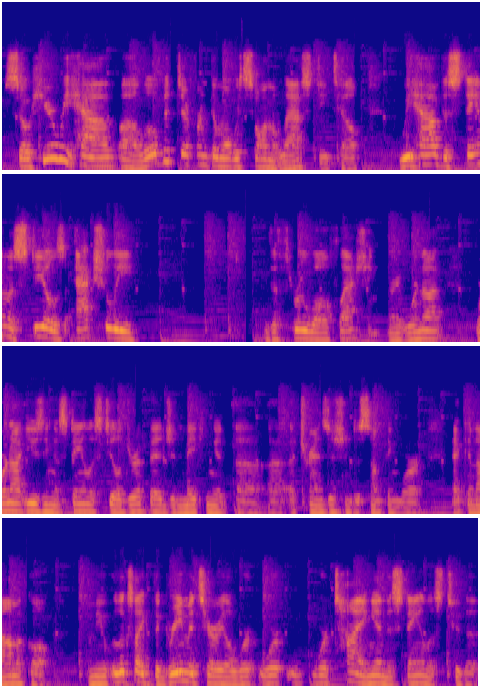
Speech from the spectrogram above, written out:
So here we have a little bit different than what we saw in the last detail. We have the stainless steel is actually the through wall flashing, right? We're not we're not using a stainless steel drip edge and making it a, a, a transition to something more economical. I mean, it looks like the green material we're, we're, we're tying in the stainless to the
